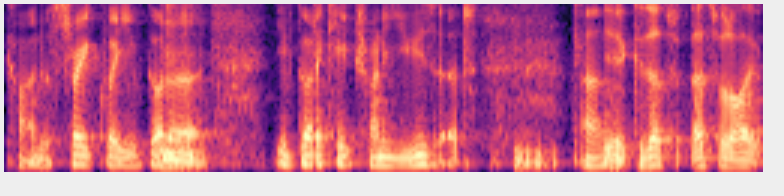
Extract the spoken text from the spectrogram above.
kind of streak where you've got to you've got to keep trying to use it. yeah, because that's that's what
